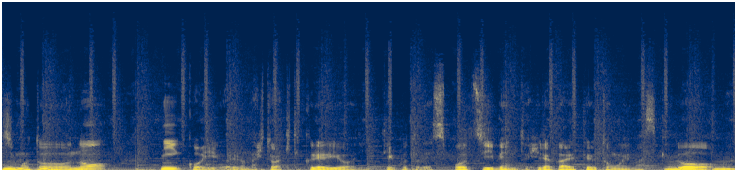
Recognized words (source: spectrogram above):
地元のにいろいろな人が来てくれるようにっていうことでスポーツイベント開かれてると思いますけど、うんうんうん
